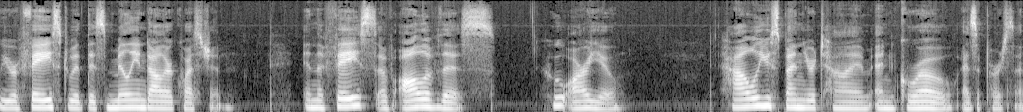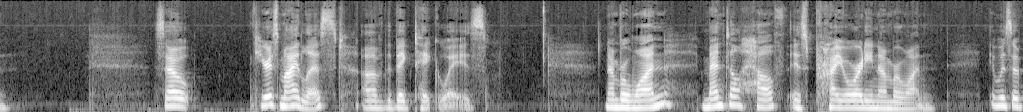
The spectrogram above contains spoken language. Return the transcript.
we were faced with this million dollar question. In the face of all of this, who are you? How will you spend your time and grow as a person? So, here's my list of the big takeaways. Number one, mental health is priority number one. It was a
